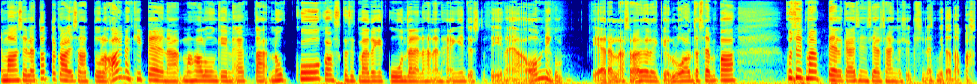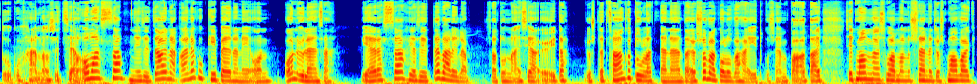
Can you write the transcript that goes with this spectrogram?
Ja mä oon silleen, että totta kai saat tulla aina kipeänä. Mä haluankin, että nukkuu, koska sitten mä jotenkin kuuntelen hänen hengitystä siinä ja on niin kuin vierellä. Se on jotenkin luontaisempaa. Kun sitten mä pelkäisin siellä sängyssä yksin, että mitä tapahtuu, kun hän on sitten siellä omassa. Niin sitten aina, aina kun kipeänä, niin on, on yleensä vieressä. Ja sitten välillä satunnaisia öitä. Just, että saanko tulla tänään, tai jos on vaikka ollut vähän itkusempaa. Tai sitten mä oon myös huomannut sen, että jos mä oon vaikka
